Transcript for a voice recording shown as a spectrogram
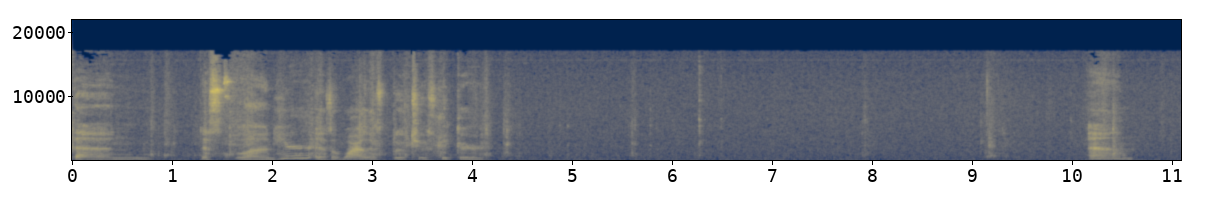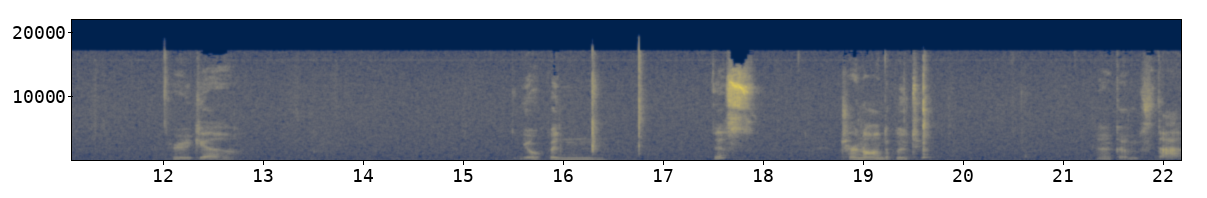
Then this one here is a wireless Bluetooth speaker Here you go. You open this, turn on the Bluetooth. Here comes that.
